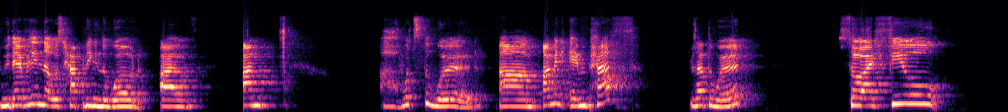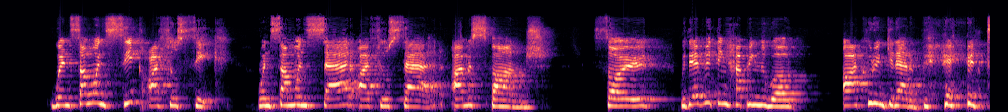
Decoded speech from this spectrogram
with everything that was happening in the world, I've, I'm, oh, what's the word? Um, I'm an empath. Is that the word? So I feel when someone's sick, I feel sick. When someone's sad, I feel sad. I'm a sponge. So with everything happening in the world, I couldn't get out of bed.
